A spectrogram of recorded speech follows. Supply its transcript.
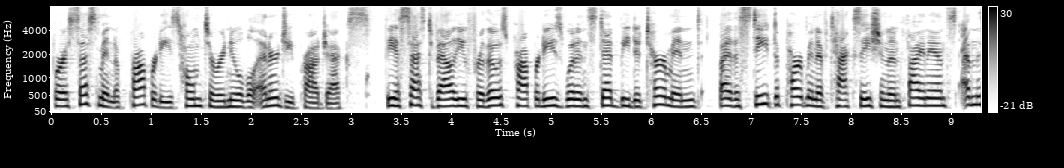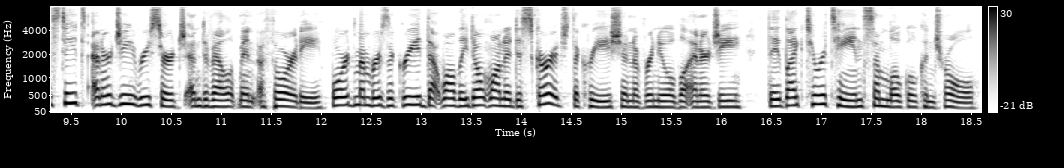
for assessment of properties home to renewable energy projects. The assessed value for those properties would instead be determined by the State Department of Taxation and Finance and the state's Energy Research and Development Authority. Board members agreed that while they don't want to discourage the creation of renewable energy, they'd like to retain some local control.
